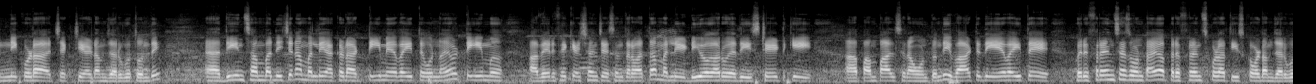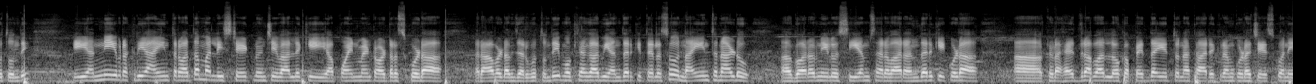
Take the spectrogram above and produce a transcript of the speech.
అన్నీ కూడా చెక్ చేయడం జరుగుతుంది. దీనికి సంబంధించిన మళ్ళీ అక్కడ టీం ఏవైతే ఉన్నాయో టీం ఆ వెరిఫికేషన్ చేసిన తర్వాత మళ్ళీ డిఓ గారు అది స్టేట్కి పంపాల్సిన ఉంటుంది. వాటిది ఏవైతే ప్రిఫరెన్సెస్ ఉంటాయో ఆ ప్రిఫరెన్స్ కూడా తీసుకోవడం జరుగుతుంది. ఈ అన్ని ప్రక్రియ అయిన తర్వాత మళ్ళీ స్టేట్ నుంచి వాళ్ళకి అపాయింట్మెంట్ ఆర్డర్స్ కూడా రావడం జరుగుతుంది. ముఖ్యంగా మీ అందరికీ తెలుసు నైన్త్ నాడు గౌరవనీయులు సీఎం సార్ వారందరికీ కూడా అక్కడ హైదరాబాద్లో ఒక పెద్ద ఎత్తున కార్యక్రమం కూడా చేసుకొని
